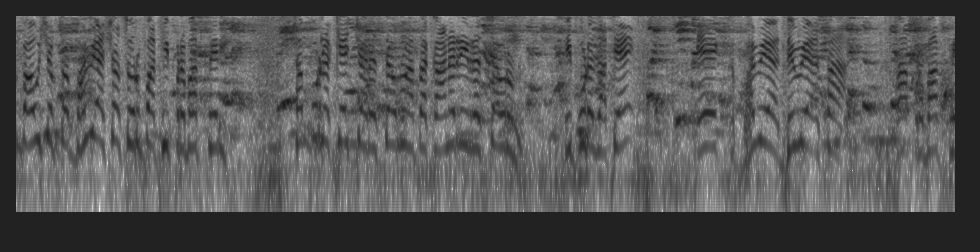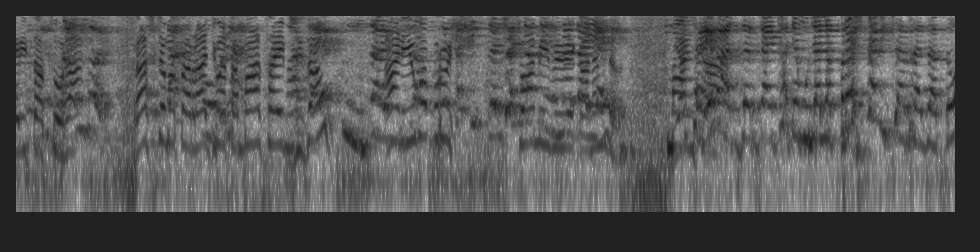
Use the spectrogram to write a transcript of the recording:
आपण पाहू शकतो भव्य अशा स्वरूपात ही प्रभात फेरी. संपूर्ण केजच्या रस्त्यावरून आता कानरी रस्त्यावरून ही पुढे जाते. एक भव्य दिव्य असा हा प्रभात फेरीचा सोहळा. राष्ट्रमाता राजमाता मासाहेब जिजाऊ आणि युगपुरुष स्वामी विवेकानंद. मासाहेब आज जर का एखाद्या मुलाला प्रश्न विचारला जातो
